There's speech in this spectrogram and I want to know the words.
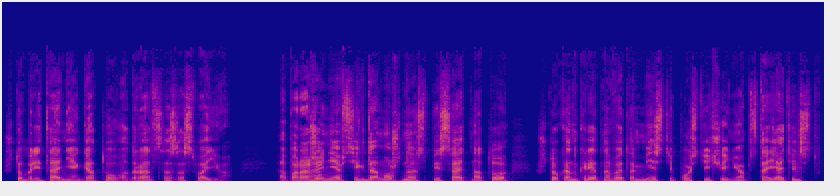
что Британия готова драться за свое. А поражение всегда можно списать на то, что конкретно в этом месте по стечению обстоятельств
